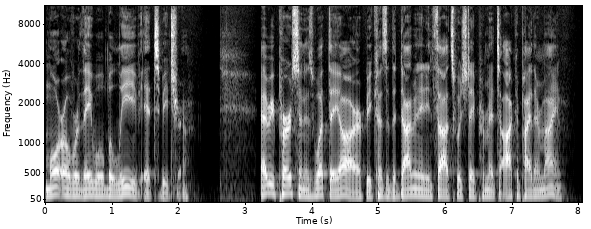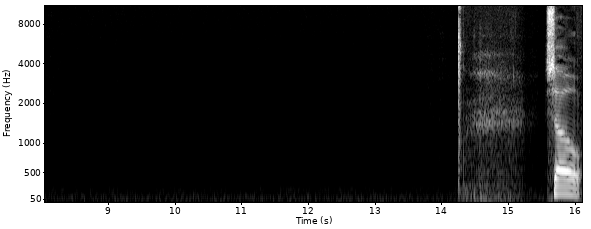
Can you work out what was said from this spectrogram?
Moreover, they will believe it to be true. Every person is what they are because of the dominating thoughts which they permit to occupy their mind. So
